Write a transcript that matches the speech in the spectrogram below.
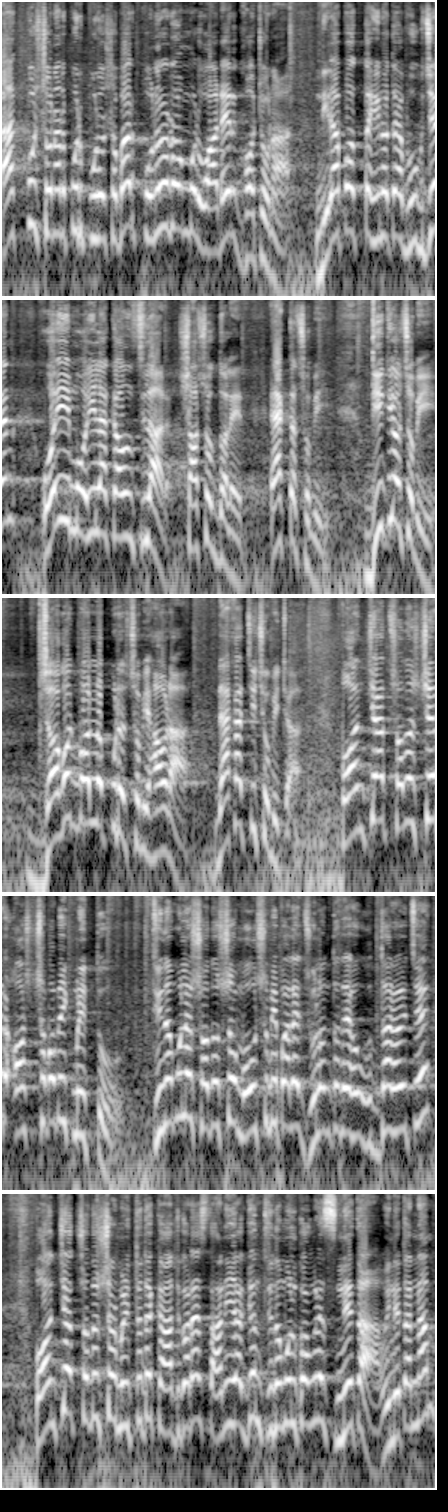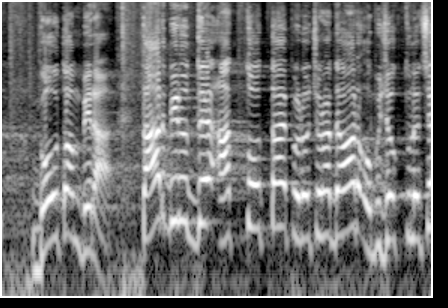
রাজপুর সোনারপুর পুরসভার পনেরো নম্বর ওয়ার্ডের ঘটনা। নিরাপত্তাহীনতায় ভুগছেন ওই মহিলা কাউন্সিলর শাসক দলের। একটা ছবি দ্বিতীয় ছবি, জগৎবল্লভপুরের ছবি হাওড়া। দেখাচ্ছি ছবিটা। পঞ্চায়েত সদস্যের অস্বাভাবিক মৃত্যু। তৃণমূলের সদস্য মৌসুমী পালের ঝুলন্ত দেহ উদ্ধার হয়েছে। পঞ্চায়েত সদস্যের মৃত্যুতে কাজ করা স্থানীয় একজন তৃণমূল কংগ্রেস নেতা। ওই নেতার নাম গৌতম বেরা। তার বিরুদ্ধে আত্মহত্যায় প্ররোচনা দেওয়ার অভিযোগ তুলেছে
